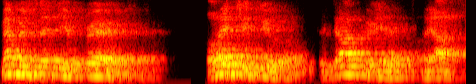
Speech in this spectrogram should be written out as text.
remember send your prayers. I'll let you do it. The doctor, yeah,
